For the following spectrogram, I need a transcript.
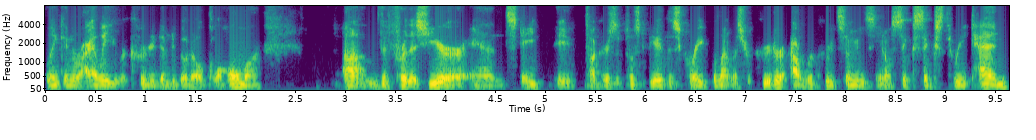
Lincoln Riley recruited him to go to Oklahoma um, the, for this year. And State Tucker's supposed to be this great relentless recruiter, out recruits him. He's you know six six three ten,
